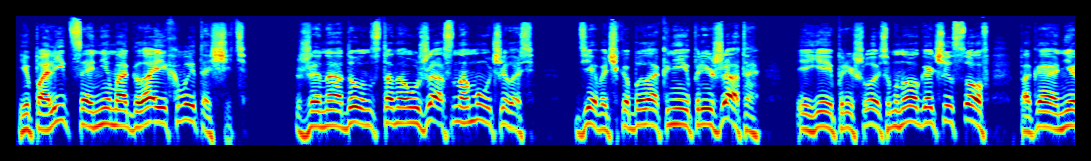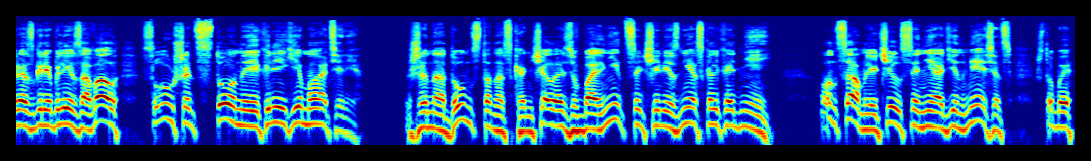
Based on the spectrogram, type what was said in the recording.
и полиция не могла их вытащить. Жена Дунстона ужасно мучилась. Девочка была к ней прижата, и ей пришлось много часов, пока не разгребли завал, слушать стоны и крики матери. Жена Дунстона скончалась в больнице через несколько дней. Он сам лечился не один месяц, чтобы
